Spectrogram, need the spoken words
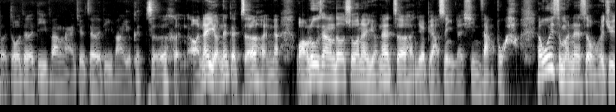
耳朵这个地方啊，就这个地方有个折痕哦。那有那个折痕呢，网络上都说呢，有那折痕就表示你的心脏不好。那为什么那时候我会去？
